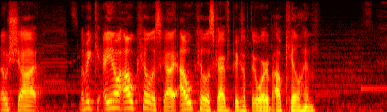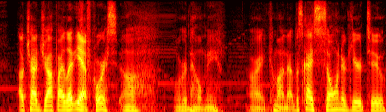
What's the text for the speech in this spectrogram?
No shot. Let me, you know, I'll kill this guy. I will kill this guy if he picks up the orb. I'll kill him. I'll try to drop by. Let, yeah, of course. Oh, Lord help me. All right, come on now. This guy's so under geared too.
